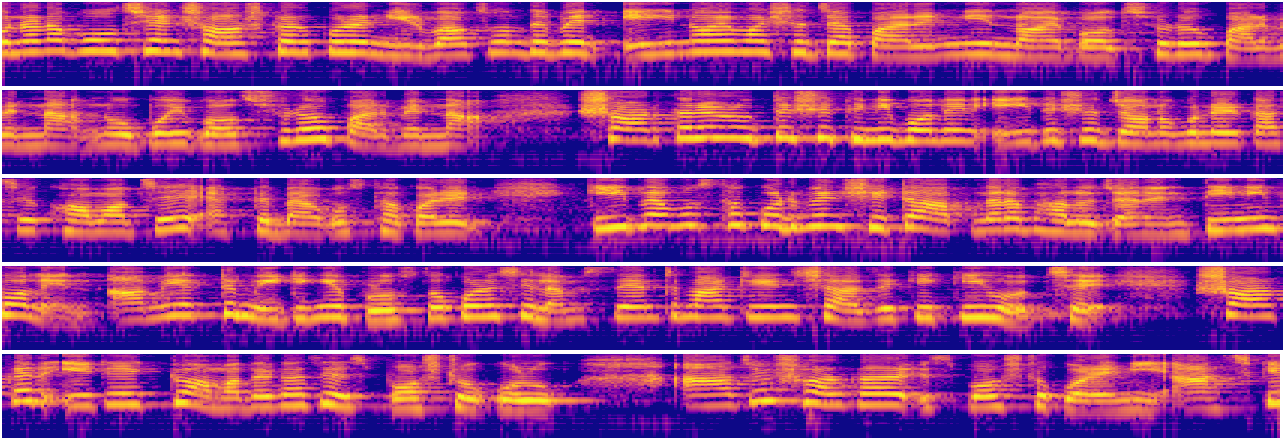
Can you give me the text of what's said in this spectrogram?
ওনারা বলছেন, সংস্কার করে নির্বাচন দেবেন এই নয় মাসে যা পারেননি, নয় বছরেও পারবেন না, নব্বই বছরেও পারবেন না। সরকারের উদ্দেশ্যে তিনি বলেন, এই দেশের জনগণের কাছে ক্ষমা চেয়ে একটা ব্যবস্থা করেন। কি ব্যবস্থা করবেন সেটা আপনারা ভালো জানেন। তিনি বলেন, আমি একটা মিটিং এ প্রশ্ন করেছিলাম, সেন্ট মার্টিন সাজেকে কি হচ্ছে? সরকার এটা একটু আমাদের কাছে স্পষ্ট করুক। আজও সরকার স্পষ্ট করেনি, আজকে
